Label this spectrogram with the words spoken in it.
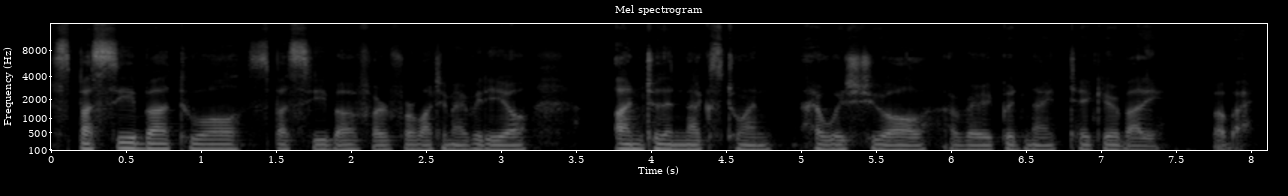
spasiba to all, spasiba for for watching my video. Until the next one, I wish you all a very good night. Take care, buddy. Bye bye.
